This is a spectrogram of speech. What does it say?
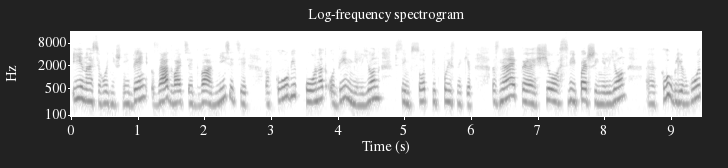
І на сьогоднішній день за 22 місяці в клубі понад 1 мільйон 700 підписників. Знаєте, що свій перший мільйон клуб Лівгуд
